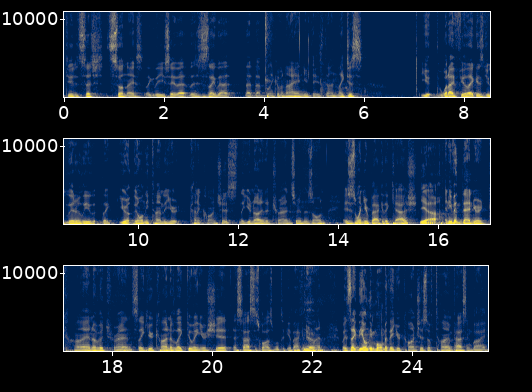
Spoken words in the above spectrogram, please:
dude, it's such it's so nice. Like that you say that. It's just like that that that blink of an eye and your day's done. Like just you. What I feel like is you literally like you're the only time that you're kind of conscious that you're not in a trance or in the zone. It's just when you're back at the cache. Yeah. And even then, you're in kind of a trance. Like you're kind of like doing your shit as fast as possible to get back in the land. But it's like the only moment that you're conscious of time passing by,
